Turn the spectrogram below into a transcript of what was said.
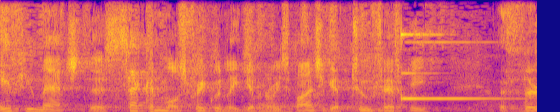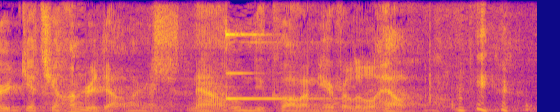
If you match the second most frequently given response, you get 250. The third gets you $100. Now, whom do you call on here for a little help?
